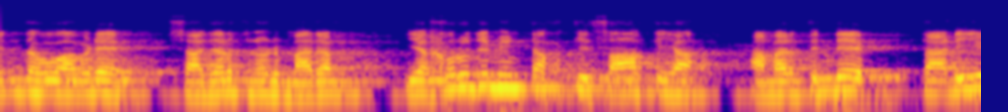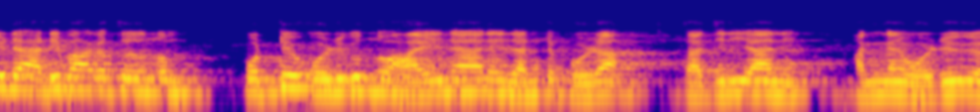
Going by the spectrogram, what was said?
എന്തഹു അവിടെ ഷജറത്തിനൊരു മരം. യഹ്റുജുമിൻ തഫ്തി സാഹിഹ ആ മരത്തിന്റെ തടിയുടെ അടിഭാഗത്തു നിന്നും പൊട്ടി ഒഴുകുന്നു. അയിനാനി രണ്ട് പുഴ. തജിരിയാനി അങ്ങനെ ഒഴുകുക.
